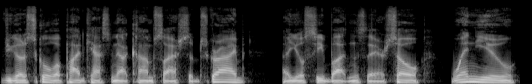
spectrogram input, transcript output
If you go to schoolofpodcasting.com slash subscribe, uh, you'll see buttons there. So when you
